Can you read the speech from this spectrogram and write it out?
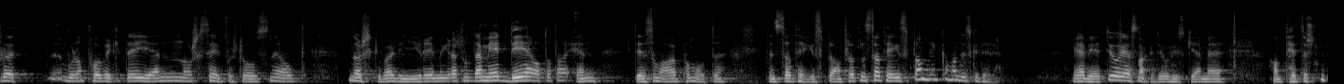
hvordan påvirket det igjen norsk selvforståelse i alt norske verdier og immigrasjon? Det er mer det jeg er opptatt av, enn det som var på en måte den strategiske planen. For at den strategiske planen den kan man diskutere. Og jeg vet jo, jeg snakket jo, husker jeg, med han Pettersen,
